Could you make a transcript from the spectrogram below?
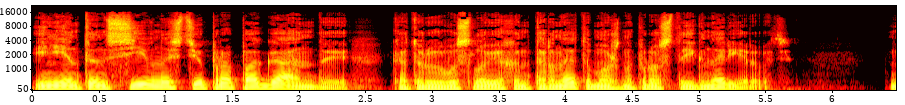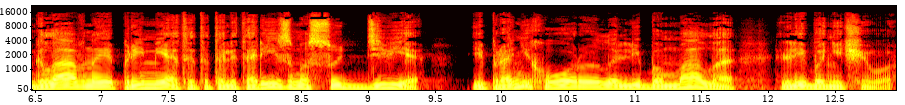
и не интенсивностью пропаганды, которую в условиях интернета можно просто игнорировать. Главные приметы тоталитаризма — суть две, и про них у Оруэлла либо мало, либо ничего.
